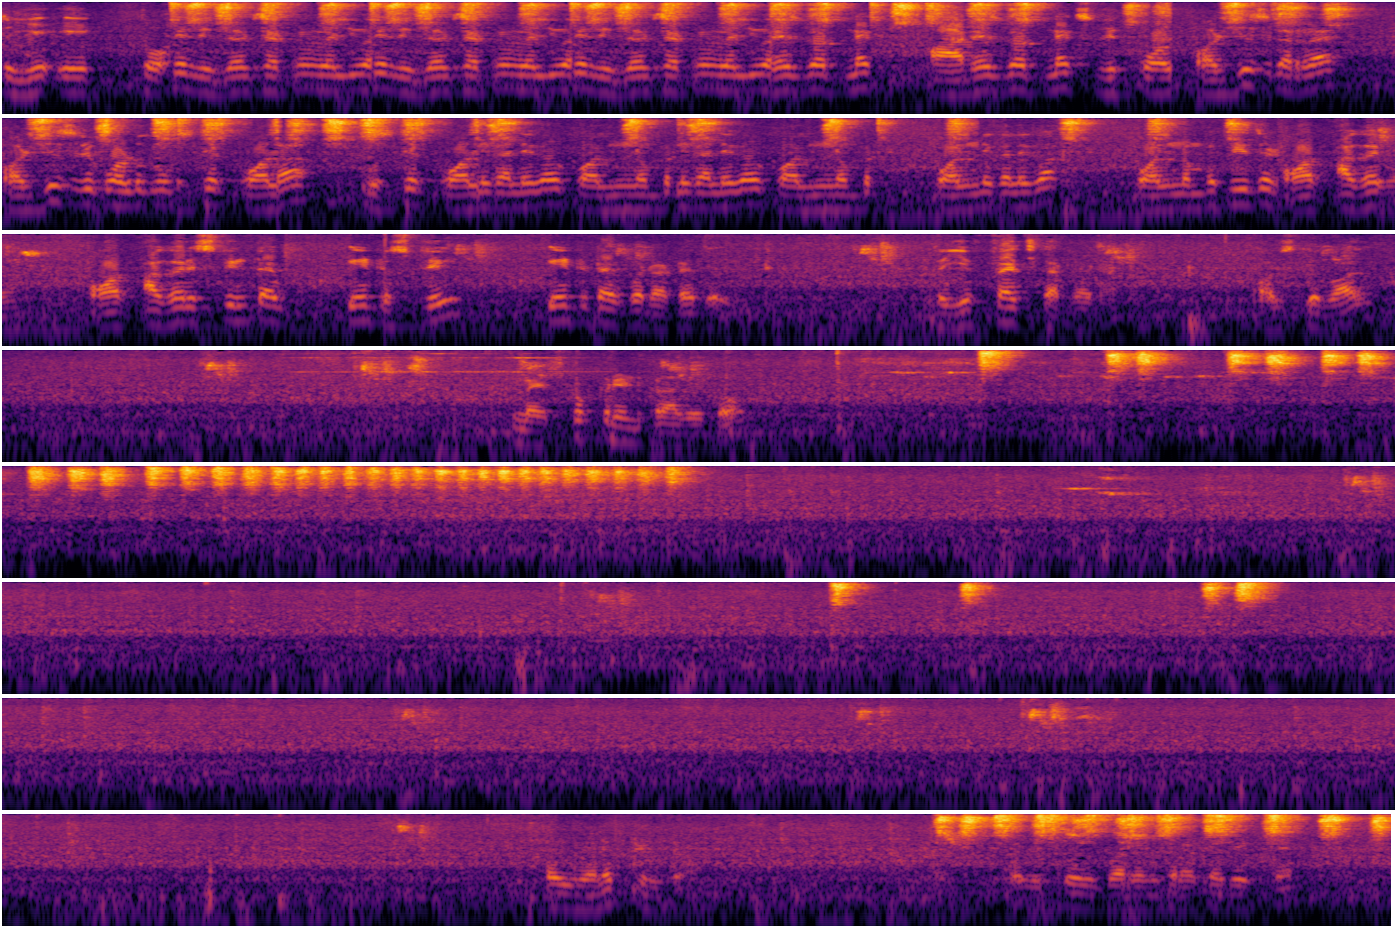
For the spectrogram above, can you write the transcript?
तो ये एक तो रिज़ल्ट सेट में वैल्यू है रिज़ल्ट सेट में वैल्यू है रिज़ल्ट सेट में value S dot next R S dot next record और जिस कर रहा है, और जिस रिकॉर्ड को उसके कॉला उसके कॉल निकालेगा कॉल नंबर निकालेगा कॉल नंबर कॉल निकालेगा कॉल नंबर थ्री और अगर और अगर string type int string int type का डाटा है तो इंट तो ये फैच कर रहा है और उसके बाद, मैं इसको प्रिंट करा देता हूँ अभी मैंने प्रिंट करा और इसको एक बार रन करा कर देखते हैं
